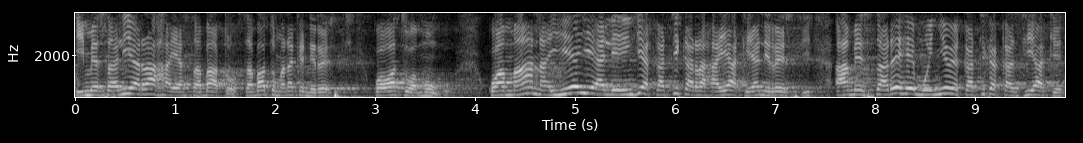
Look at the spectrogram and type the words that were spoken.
imesalia raha ya sabato. Sabato manake ni resti kwa watu wa mungu. Kwa maana yeye aliyeingia katika raha yake yani resti amestarehe mwenyewe katika kazi yake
